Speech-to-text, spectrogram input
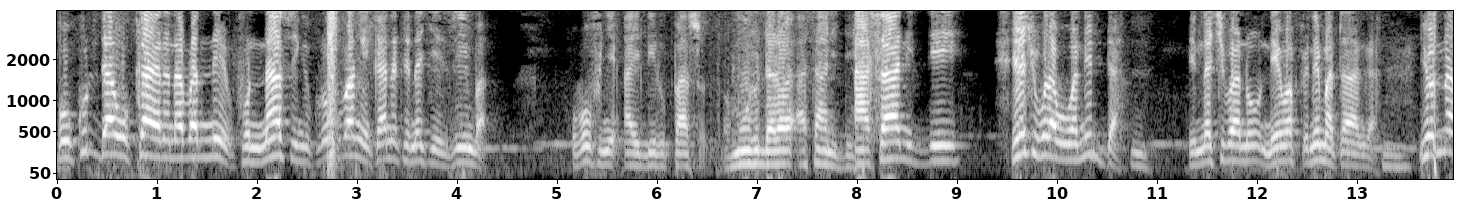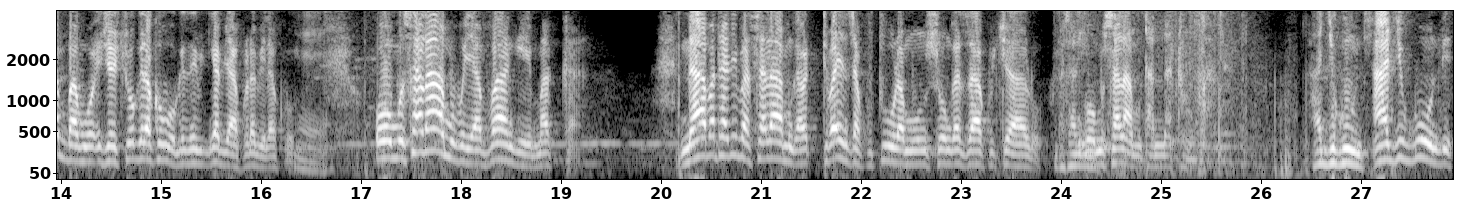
okuddawo kayana na banne funnasingi kulwokubanga enkaana tena kyezimba oba ofunye ideal person. Omuntu ddala asaanidde. Asaanidde. Era kibula bwe wanedda enakibano newaffe ne matanga yonna mbamu ekyo kyogerako bwogezi nga byakulabirako. Eh. omusalaamu bwe yavanga emakka n'abatali basalaamu nga tebayinza kutuula mu nsonga za ku kyalo ng'omusalaamu tannatuuka haji gundi agigundi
